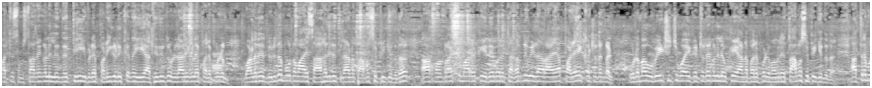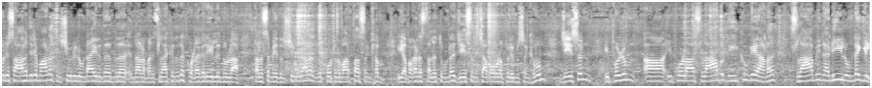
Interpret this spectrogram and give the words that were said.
മറ്റ് സംസ്ഥാനങ്ങളിൽ നിന്നെത്തി ഇവിടെ പണിയെടുക്കുന്ന ഈ അതിഥി തൊഴിലാളികളെ പലപ്പോഴും വളരെ ദുരിതപൂർണമായ സാഹചര്യത്തിലാണ് താമസിപ്പിക്കുന്നത്. ആ കോൺട്രാക്ടർമാരൊക്കെ ഇതേപോലെ തകർന്നു വീഴാറായ പഴയ കെട്ടിടങ്ങൾ ഉടമ ഉപേക്ഷിച്ചു പോയ കെട്ടിടങ്ങളിലൊക്കെയാണ് പലപ്പോഴും അവരെ താമസിപ്പിക്കുന്നത്. അത്തരമൊരു സാഹചര്യമാണ് തൃശ്ശൂരിൽ ഉണ്ടായിരുന്നത് എന്നാണ് മനസ്സിലാക്കുന്നത്. കൊടകരയിൽ നിന്നുള്ള തത്സമയ ദൃശ്യങ്ങളാണ് റിപ്പോർട്ടർ വാർത്താ സംഘം ഈ അപകട സ്ഥലത്തുണ്ട്. ജേസൺ ചാമവളപ്പിലും സംഘവും ജേസൺ ഇപ്പോഴും ഇപ്പോൾ ആ സ്ലാബ് നീക്കുകയാണ്. സ്ലാബിനടിയിലുണ്ടെങ്കിൽ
